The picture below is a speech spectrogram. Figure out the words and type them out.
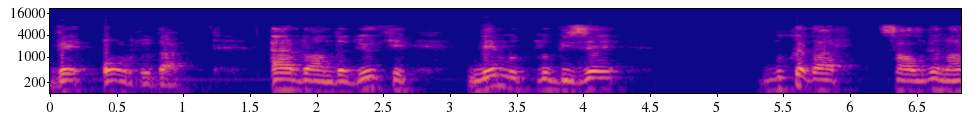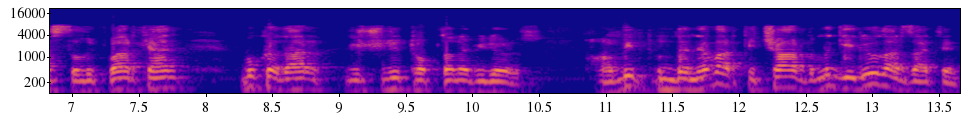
ve Ordu'da. Erdoğan da diyor ki ne mutlu bize bu kadar salgın hastalık varken bu kadar güçlü toplanabiliyoruz. Abi bunda ne var ki çağırdı mı geliyorlar zaten.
